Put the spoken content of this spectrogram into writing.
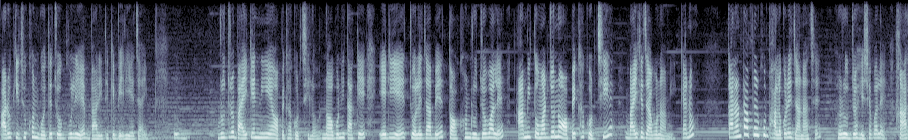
আরও কিছুক্ষণ বইতে চোখ বুলিয়ে বাড়ি থেকে বেরিয়ে যায়। রুদ্র বাইকে নিয়ে অপেক্ষা করছিল। নবনী তাকে এড়িয়ে চলে যাবে, তখন রুদ্র বলে, আমি তোমার জন্য অপেক্ষা করছি, বাইকে যাব না আমি। কেন? কারণটা আপনার খুব ভালো করে জানা আছে। রুদ্র হেসে বলে, আজ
